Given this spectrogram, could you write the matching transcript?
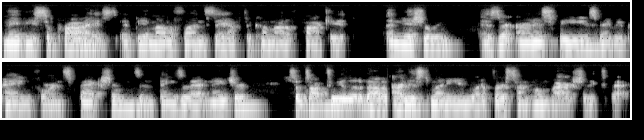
may be surprised at the amount of funds they have to come out of pocket initially as their earnest fees, maybe paying for inspections and things of that nature. So, talk to me a little about earnest money and what a first time home buyer should expect.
